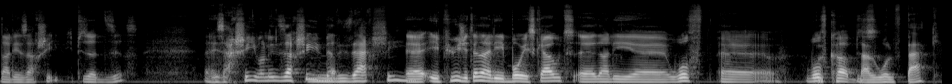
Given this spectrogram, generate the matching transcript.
dans les archives. Épisode 10. Dans les archives, on a des archives, Ben. Des archives. Euh, et puis, j'étais dans les Boy Scouts, euh, dans les euh, Wolf, euh, Wolf Cubs. Dans le Wolfpack.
